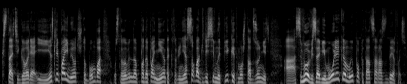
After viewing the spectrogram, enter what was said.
Кстати говоря, и если поймет, что бомба установлена под оппонента, который не особо агрессивно пикает, может отзонить а, своего визави Моликом и попытаться раздефать.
